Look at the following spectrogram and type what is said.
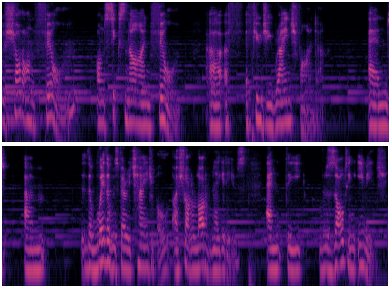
was shot on film, on 6.9 film, uh, a, a Fuji rangefinder. And um, the weather was very changeable. I shot a lot of negatives and the resulting image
